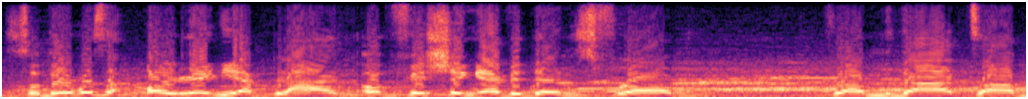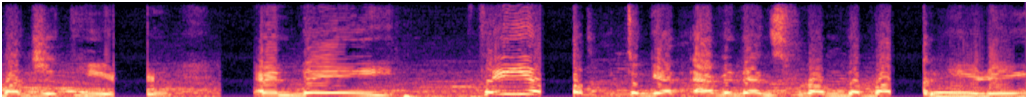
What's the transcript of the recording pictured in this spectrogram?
So there was already a plan of fishing evidence from from that uh, budget hearing, and they failed to get evidence from the budget hearing.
